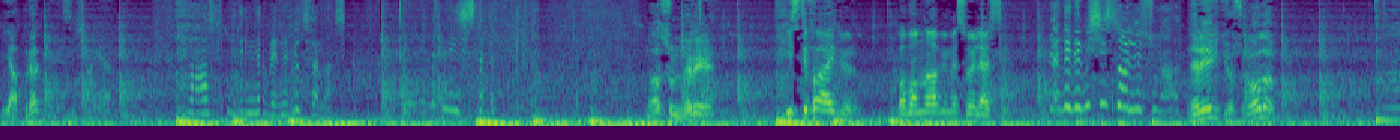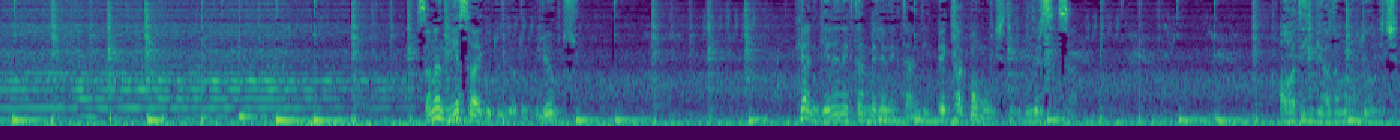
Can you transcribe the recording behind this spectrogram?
dinle. Ya bırak beni Zişan ya. Masum dinle beni lütfen aşkım. Beni işte. Masum nereye? İstifa ediyorum. Babamla abime söylersin. Ya dede bir şey söyle şuna. Nereye gidiyorsun oğlum? Sana niye saygı duyuyordum biliyor musun? Yani gelenekten melenekten değil. Pek takmam o işleri bilirsin sen. Adil bir adam olduğun için.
